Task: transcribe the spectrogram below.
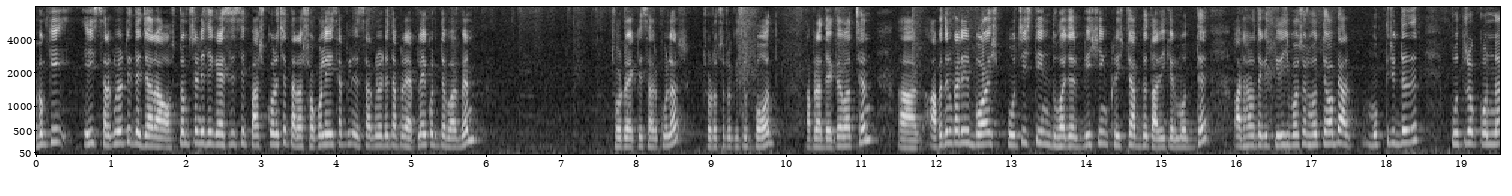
এবং কি এই সার্কুলারটিতে যারা অষ্টম শ্রেণি থেকে এসএসসি পাস করেছে, তারা সকলে এই সার্কুলারটিতে আপনারা অ্যাপ্লাই করতে পারবেন। ছোট একটি সার্কুলার ছোট ছোট কিছু পদ আপনারা দেখতে পাচ্ছেন। আর আবেদনকারীর বয়স পঁচিশ তিন দু হাজার বিশ ইং খ্রিস্টাব্দ তারিখের মধ্যে আঠারো থেকে তিরিশ বছর হতে হবে। আর মুক্তিযোদ্ধাদের পুত্র, কন্যা,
